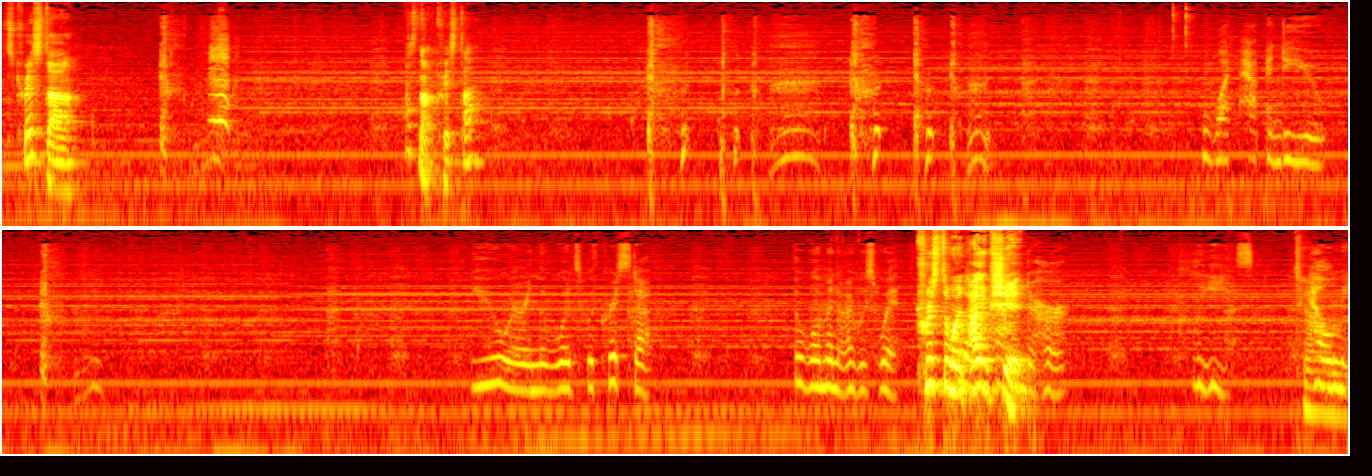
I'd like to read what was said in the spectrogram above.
It's Christa. That's not Christa. What happened to you? You were in the woods with Christa. The woman I was with. Christa went ape shit. to her? Please, tell me.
